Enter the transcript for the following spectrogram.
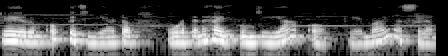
ഷെയറും ഒക്കെ ചെയ്യുക കേട്ടോ. കൂടെ തന്നെ ഹൈപ്പും ചെയ്യുക ഓക്കെ ബൈ അസ്സലാം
